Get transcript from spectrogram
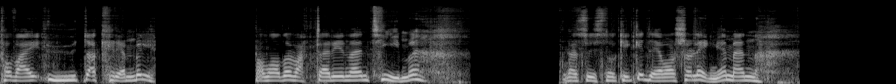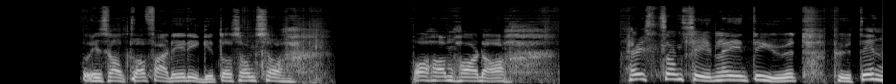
på vei ut av Kreml. Han hadde vært der inne en time. Jeg syns nok ikke det var så lenge, men hvis alt var ferdig rigget og sånn, så Og han har da høyst sannsynlig intervjuet Putin.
